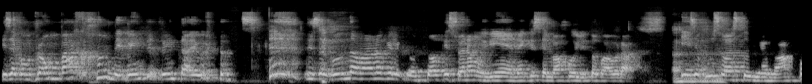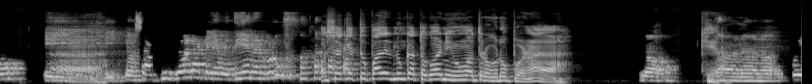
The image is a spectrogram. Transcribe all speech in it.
Y se compró un bajo de 20, 30 euros de segunda mano que le costó, que suena muy bien, ¿eh? que es el bajo que yo toco ahora. Y se puso a estudiar bajo. Y, ah. o sea, fui yo la que le metí en el grupo. o sea que tu padre nunca tocó en ningún otro grupo, nada. No. No, no, no. Fue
